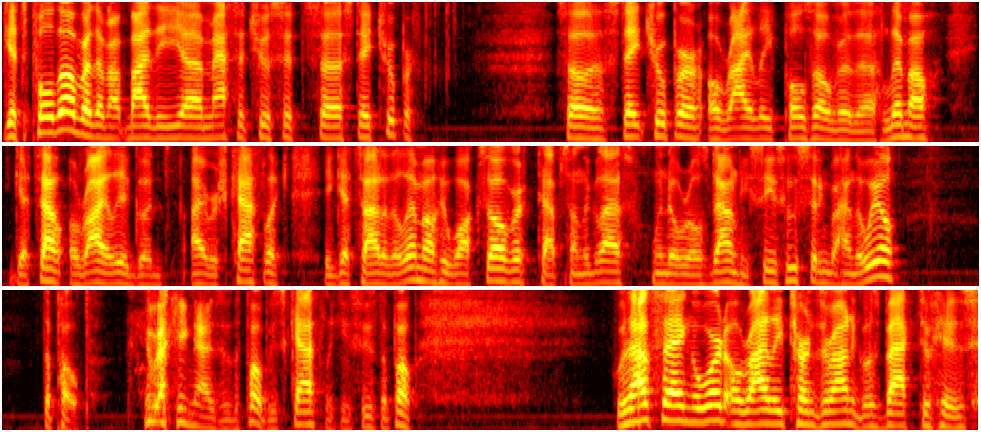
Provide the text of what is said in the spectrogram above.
Gets pulled over by the uh, Massachusetts uh, state trooper. So State Trooper O'Reilly pulls over the limo. He gets out. O'Reilly, a good Irish Catholic, he gets out of the limo. He walks over, taps on the glass, window rolls down. He sees who's sitting behind the wheel? The Pope. He recognizes the Pope. He's Catholic. He sees the Pope. Without saying a word, O'Reilly turns around and goes back to his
